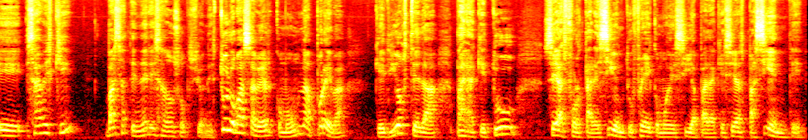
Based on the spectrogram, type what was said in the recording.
eh, ¿sabes qué? Vas a tener esas dos opciones. Tú lo vas a ver como una prueba que Dios te da para que tú seas fortalecido en tu fe, como decía, para que seas paciente,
